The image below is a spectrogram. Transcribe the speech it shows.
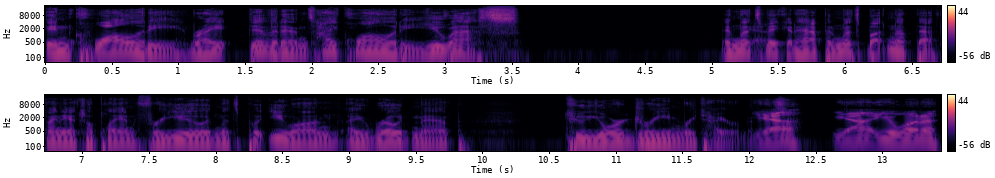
in quality, right? Dividends, high quality, U.S. And let's Yeah. make it happen. Let's button up that financial plan for you, and let's put you on a roadmap to your dream retirement. yeah. Yeah. You want to.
